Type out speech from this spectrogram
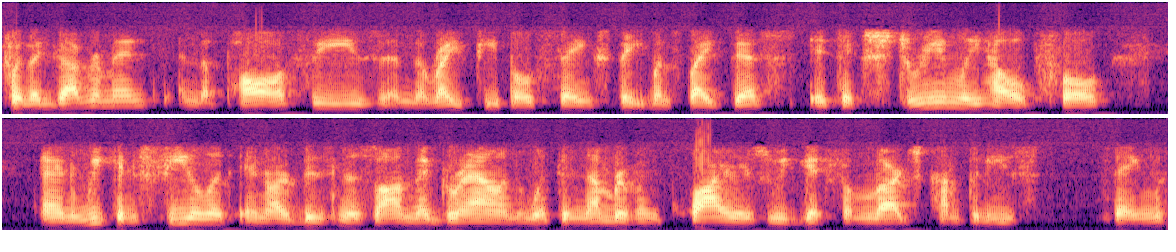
for the government and the policies and the right people saying statements like this, it's extremely helpful. And we can feel it in our business on the ground with the number of inquiries we get from large companies. Things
